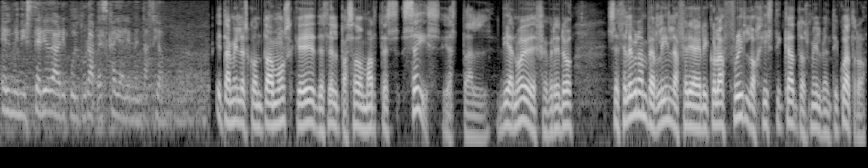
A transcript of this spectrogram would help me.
el Ministerio de Agricultura, Pesca y Alimentación. Y también les contamos que desde el pasado martes 6 y hasta el día 9 de febrero se celebra en Berlín la Feria Agrícola Fruit Logística 2024.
